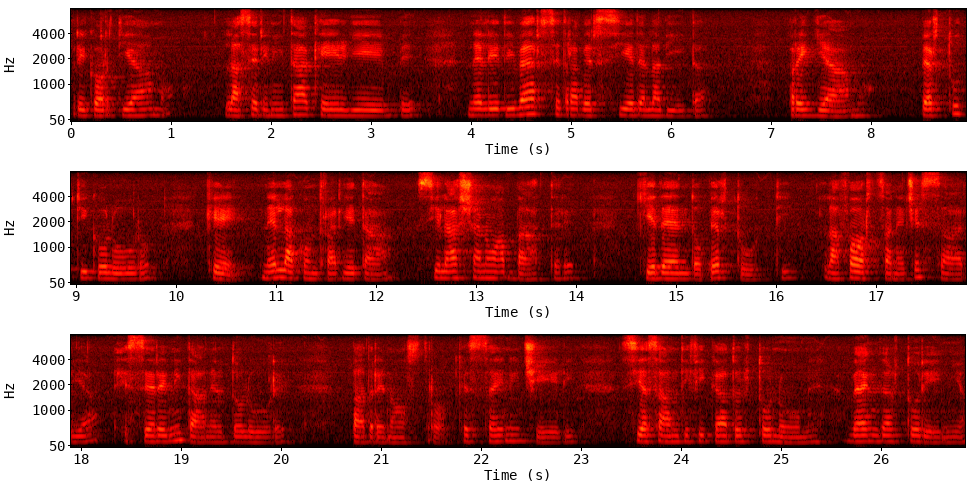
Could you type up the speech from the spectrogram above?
Ricordiamo la serenità che egli ebbe nelle diverse traversie della vita. Preghiamo per tutti coloro che nella contrarietà si lasciano abbattere, chiedendo per tutti la forza necessaria e serenità nel dolore. Padre nostro che sei nei cieli, sia santificato il tuo nome, venga il tuo regno,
